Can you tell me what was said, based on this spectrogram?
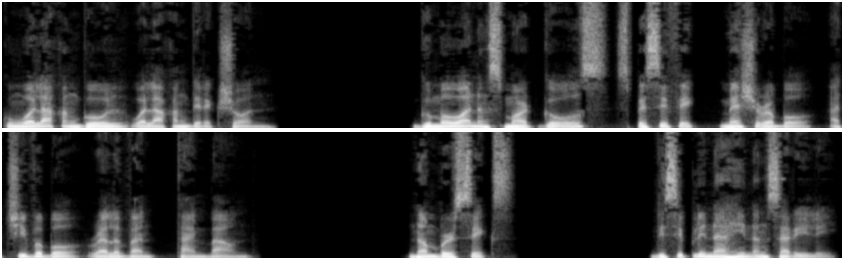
Kung wala kang goal, wala kang direksyon. Gumawa ng SMART goals, specific, measurable, achievable, relevant, time-bound. Number 6. Disiplinahin ang sarili.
